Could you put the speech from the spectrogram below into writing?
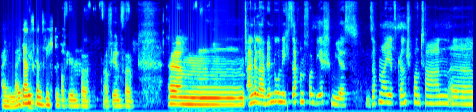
ein Like ganz, geben. ganz wichtig. Auf jeden Fall. Auf jeden Fall. Ähm, Angela, wenn du nicht Sachen von dir schmierst, sag mal jetzt ganz spontan, äh,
